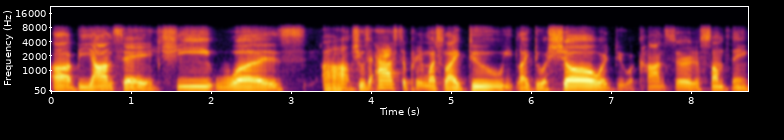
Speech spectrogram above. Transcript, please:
uh beyonce she was um she was asked to pretty much like do like do a show or do a concert or something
